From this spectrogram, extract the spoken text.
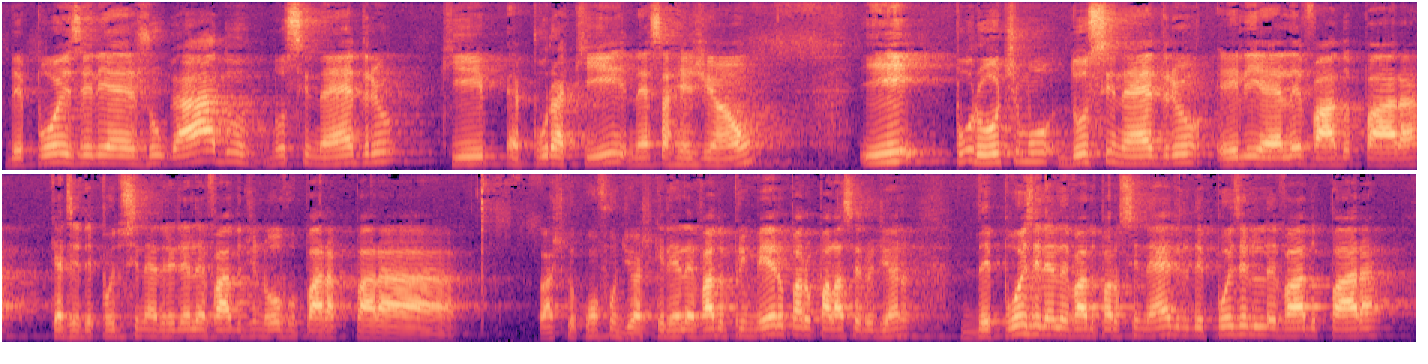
Depois ele é julgado no Sinédrio que é por aqui, nessa região. E, por último, do Sinédrio, ele é levado para. Quer dizer, depois do Sinédrio, ele é levado de novo para. para eu acho que eu confundi. Eu acho que ele é levado primeiro para o Palácio Herodiano, depois ele é levado para o Sinédrio, depois ele é levado para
